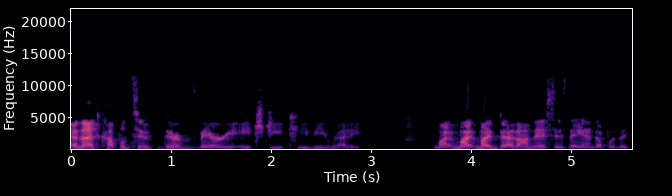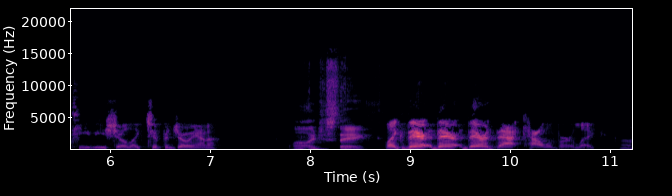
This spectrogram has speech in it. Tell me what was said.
and that's coupled to they're very HGTV ready. My, my my bet on this is they end up with a TV show like Chip and Joanna. Well, interesting. Like they're they're they're that caliber. Like huh.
